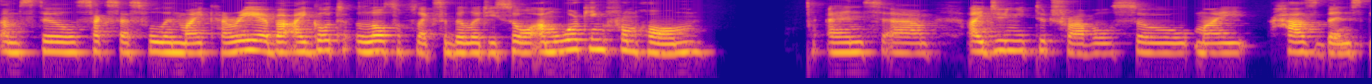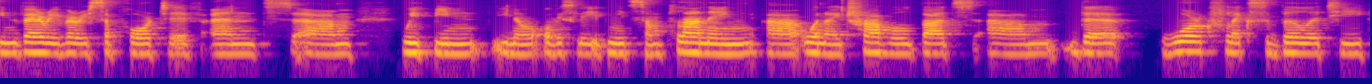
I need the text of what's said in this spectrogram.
I'm still successful in my career, but I got lots of flexibility. So I'm working from home, and um, I do need to travel. So my husband's been very very supportive, and um, we've been you know obviously it needs some planning uh, when I travel, but um, the work flexibility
